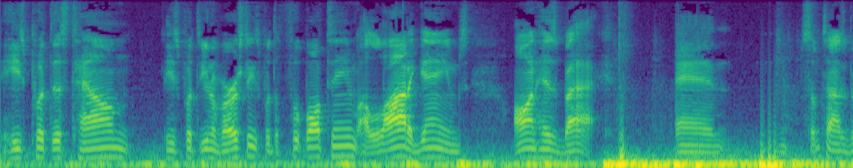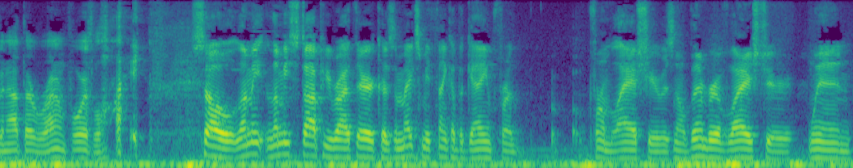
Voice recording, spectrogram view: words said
he's put this town, he's put the university, he's put the football team, a lot of games on his back, and sometimes been out there running for his life. So let me let me stop you right there because it makes me think of a game from from last year. It was November of last year when,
